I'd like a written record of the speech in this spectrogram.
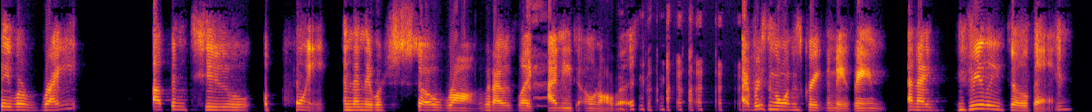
they were right up into a point, and then they were so wrong that I was like, I need to own all this. Every single one is great and amazing. And I really dove in.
